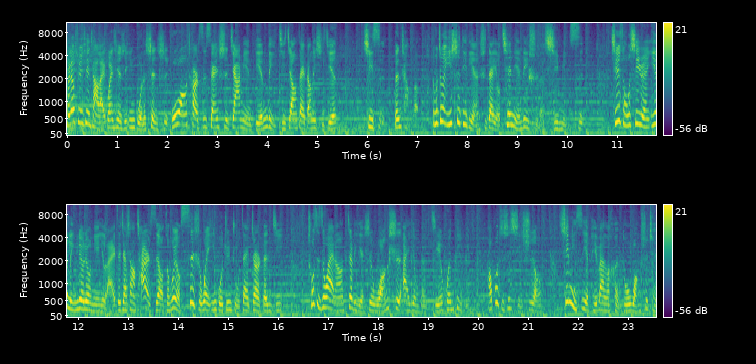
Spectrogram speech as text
回到训练现场来关心的是英国的盛事，国王查尔斯三世加冕典礼即将在当地时间祭祀登场了。那么这个仪式地点是在有千年历史的西敏寺。其实从西元一零六六年以来，再加上查尔斯哦，总共有四十位英国君主在这儿登基。除此之外呢，这里也是王室爱用的结婚地点。好，不只是喜事哦，西敏寺也陪伴了很多王室成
